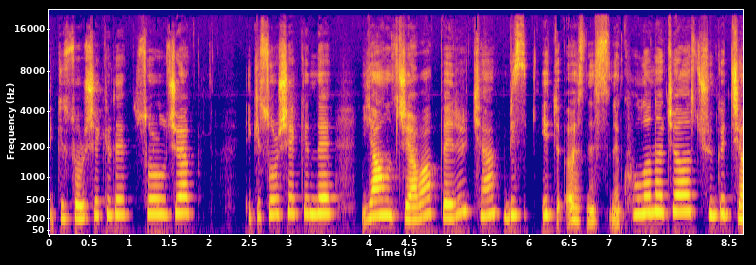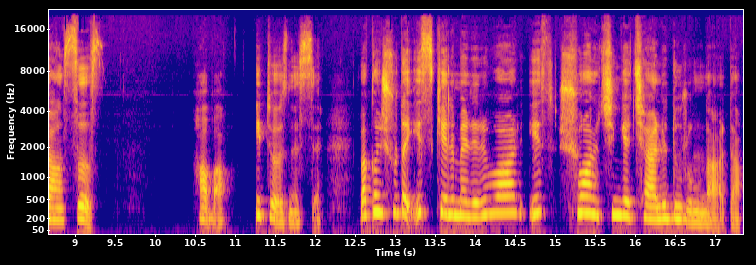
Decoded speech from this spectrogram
iki soru şekilde sorulacak. İki soru şeklinde yalnız cevap verirken biz it öznesini kullanacağız. Çünkü cansız hava it öznesi. Bakın şurada is kelimeleri var. Is şu an için geçerli durumlarda.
